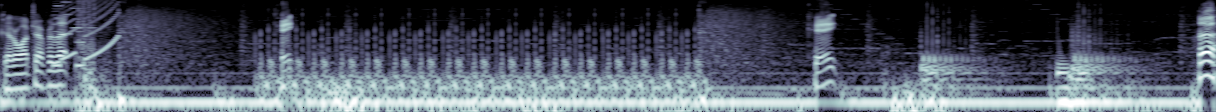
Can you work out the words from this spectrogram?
Gotta watch out for that. Okay.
